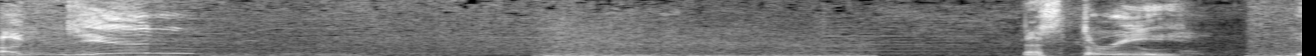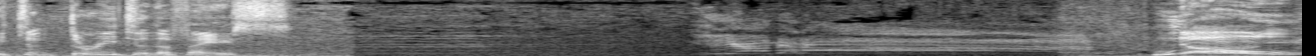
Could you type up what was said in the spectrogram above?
Again? That's three. He took three to the face. No!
